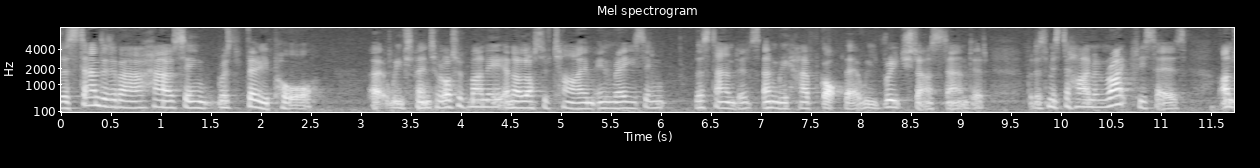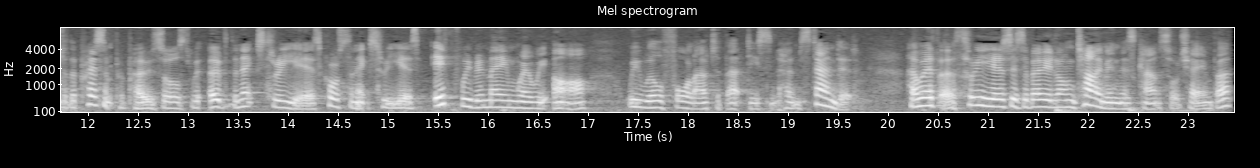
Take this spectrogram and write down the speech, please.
The standard of our housing was very poor. Uh, we've spent a lot of money and a lot of time in raising the standards, and we have got there. We've reached our standard. But as Mr. Hyman rightly says, under the present proposals, over the next three years, across the next three years, if we remain where we are, we will fall out of that decent home standard. However, three years is a very long time in this council chamber,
